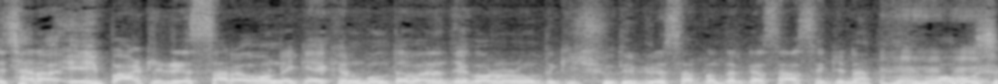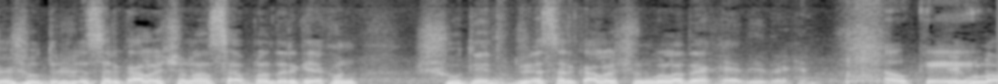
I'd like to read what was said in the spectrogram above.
এছাড়া এই পার্টি ড্রেস ছাড়া অনেকে এখন বলতে পারেন যে গরমের মধ্যে কি সুতির ড্রেস আপনাদের কাছে আছে কিনা? অবশ্যই সুতির ড্রেসের কালেকশন আছে। আপনাদেরকে এখন সুতির ড্রেসের কালেকশনগুলো দেখাই দিই দেখেন। ওকে এগুলো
